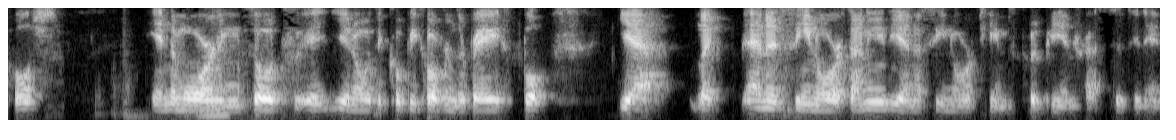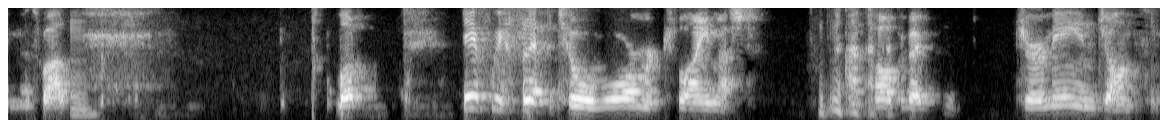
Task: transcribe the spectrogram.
cut in the morning, so it's it- you know they could be covering their base. But yeah, like NFC North, any of the NFC North teams could be interested in him as well. Mm. But if we flip it to a warmer climate and talk about Jermaine Johnson.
